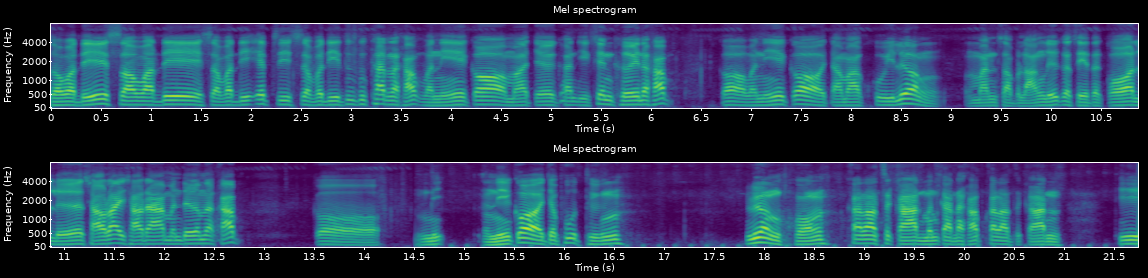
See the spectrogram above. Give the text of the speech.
สวัสดี สวัสดี สวัสดี FC สวัสดีทุกทุก ๆ ท่านนะครับ วันนี้ก็มาเจอกันอีกเช่นเคยนะครับ ก็วันนี้ก็จะมาคุยเรื่องมันสับหลังหรือเกษตรกร หรือชาวไร่ชาวนาเหมือนเดิมนะครับ ก็นี่อันนี้ก็จะพูดถึงเรื่องของข้าราชการเหมือนกันนะครับข้าราชการที่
